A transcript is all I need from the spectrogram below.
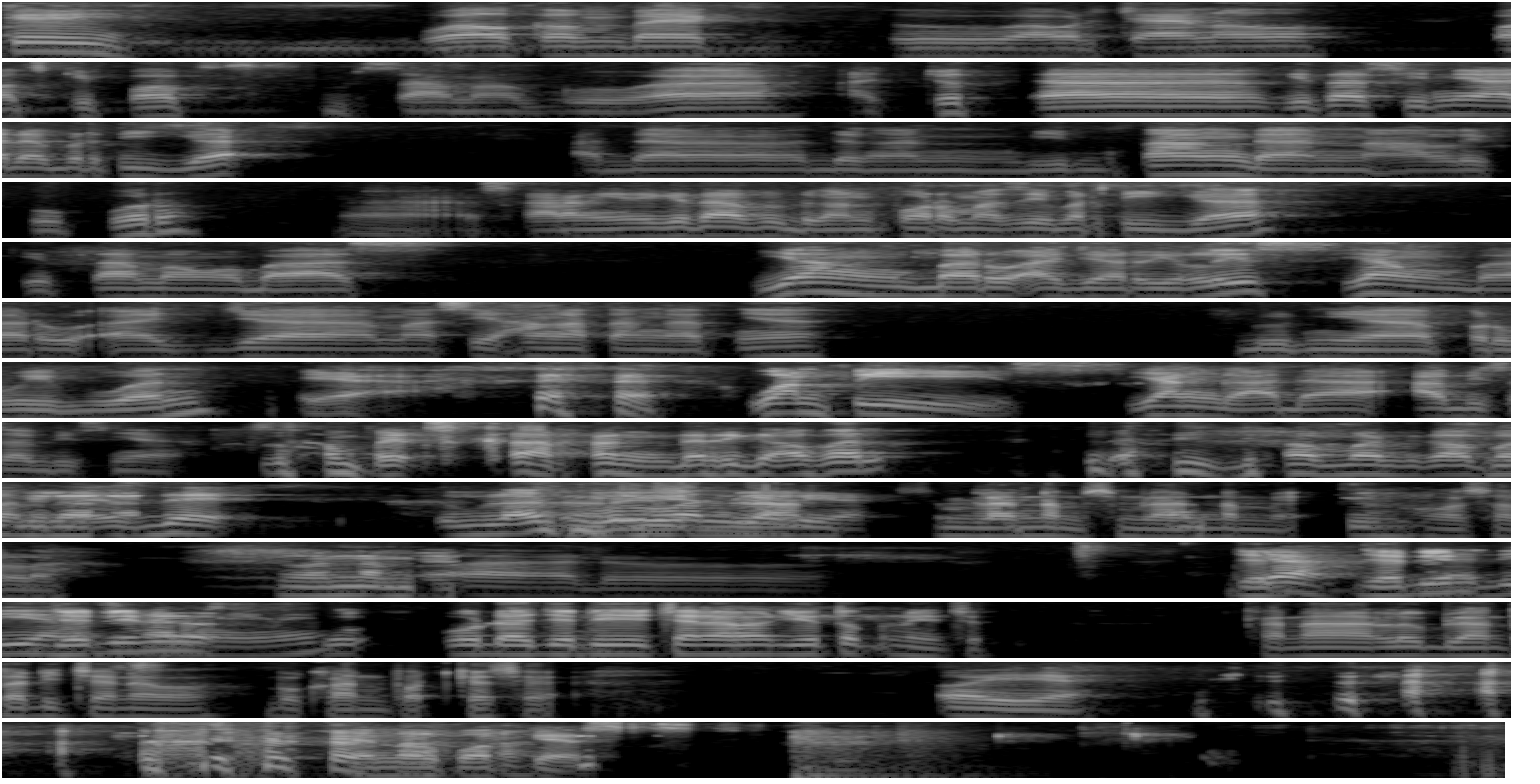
Oke, welcome back to our channel Potski Pops bersama gua Acut. Uh, kita sini ada bertiga, ada dengan Bintang dan Alif Pupur. Nah, sekarang ini kita dengan formasi bertiga, kita mau ngebahas yang baru aja rilis, yang baru aja masih hangat-hangatnya dunia perwibuan, ya One Piece yang nggak ada habis-habisnya sampai sekarang dari kapan? Dari zaman kapan? SD 90-an kali ya? 96 96 ya, nggak salah. 96 ya. Aduh. Jadi Ya, jadi jadi yang jadi ini ini- udah jadi channel YouTube nih, Cut. Karena lu bilang tadi channel bukan podcast ya. Oh iya. Channel podcast.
